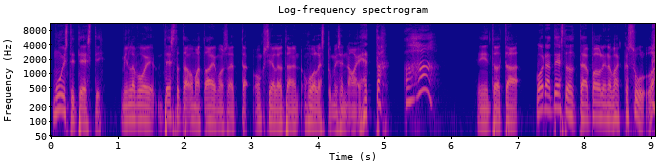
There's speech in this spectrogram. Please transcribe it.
muistitesti, millä voi testata omat aivonsa, että onko siellä jotain huolestumisen aihetta. Aha. Niin tota, voidaan testata tämä Pauliina vaikka sulla.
